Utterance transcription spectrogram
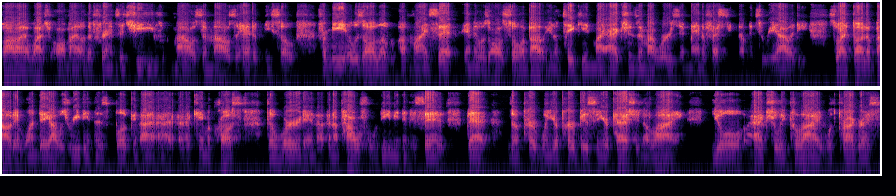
while I watched all my other friends achieve miles and miles ahead of me. So for me, it was all of a mindset, and it was also about you know taking my actions and my words and manifesting them into reality. So I thought about it one day. I was reading this book, and I, I, I came across the word and a, and a powerful meaning, and it said that the per- when your purpose and your passion align, you'll actually collide with progress.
